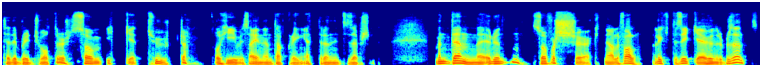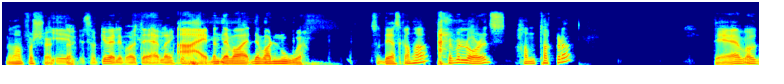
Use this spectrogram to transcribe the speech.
Teddy Bridgewater som ikke turte å hive seg inn i en takling etter en interception. Men denne runden så forsøkte han i alle fall. Lyktes ikke 100% men han forsøkte. Det så ikke veldig bra ut, det heller, egentlig. Nei, men det var, det var noe. Så det skal han ha. Trevor Lawrence, han takla. Det var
